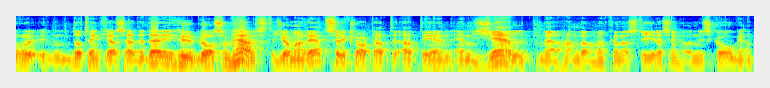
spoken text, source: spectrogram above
och då tänker jag så här, det där är hur bra som helst. Gör man rätt så är det klart att, att det är en, en hjälp när det handlar om att kunna styra sin hund i skogen.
